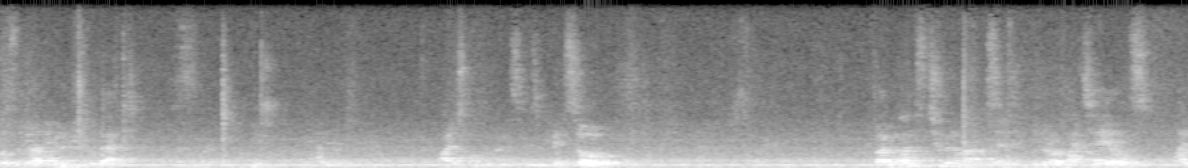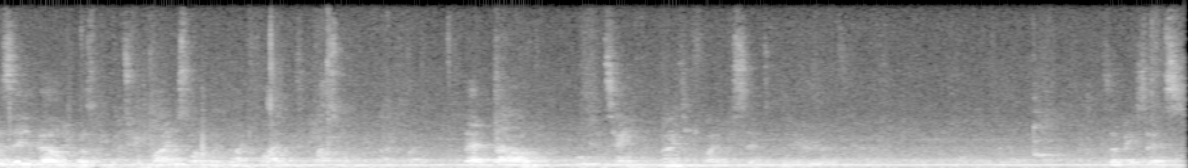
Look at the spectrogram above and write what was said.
What's the value going to be for that? Minus 1.96. Okay, so if I want 2.5% in either of my tails, my Z value must be between minus 1.95 and plus 1.95. That bound will contain 95% of the area of the. Does that make sense?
